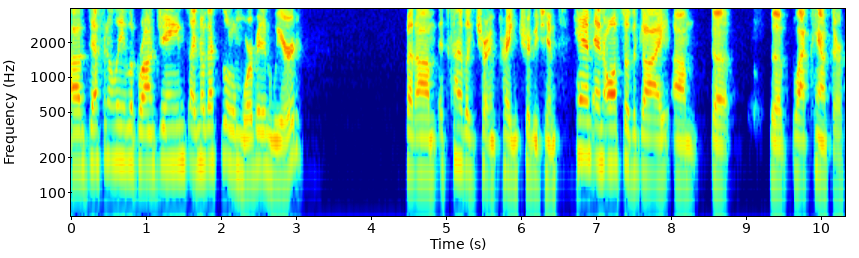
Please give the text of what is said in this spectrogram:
Um, definitely LeBron James. I know that's a little morbid and weird, but um, it's kind of like trying paying tribute to him. Him and also the guy, um, the the Black Panther.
